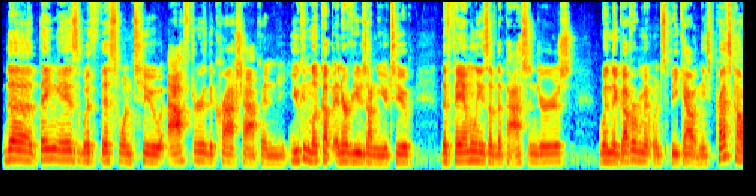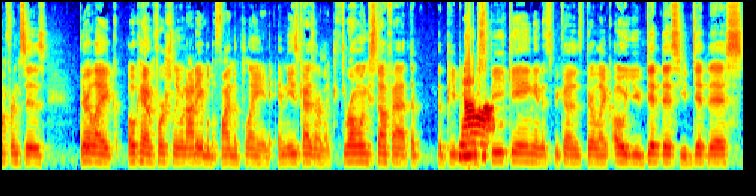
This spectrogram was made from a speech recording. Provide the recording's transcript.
the thing is with this one too, after the crash happened, you can look up interviews on YouTube. The families of the passengers, when the government would speak out in these press conferences, they're like, okay, unfortunately, we're not able to find the plane. And these guys are like throwing stuff at the, the people who are speaking. And it's because they're like, oh, you did this, you did this.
